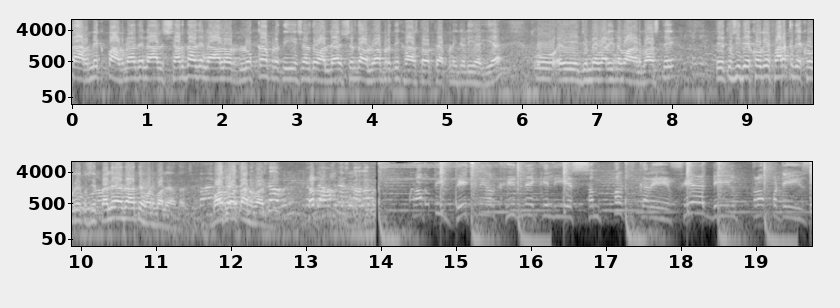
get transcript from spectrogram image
ਧਾਰਮਿਕ ਭਾਵਨਾ ਦੇ ਨਾਲ, ਸ਼ਰਧਾ ਦੇ ਨਾਲ ਔਰ ਲੋਕਾਂ ਪ੍ਰਤੀ ਸ਼ਰਧਾਲੂਆਂ ਸ਼ਰਧਾਲੂਆਂ ਪ੍ਰਤੀ ਖਾਸ ਤੌਰ ਤੇ ਆਪਣੀ ਜਿਹੜੀ ਹੈਗੀ ਆ, ਉਹ ਇਹ ਜ਼ਿੰਮੇਵਾਰੀ ਨਿਭਾਉਣ ਵਾਸਤੇ ਤੇ ਤੁਸੀਂ ਦੇਖੋਗੇ ਫਰਕ ਦੇਖੋਗੇ ਤੁਸੀਂ ਪਹਿਲਿਆਂ ਦਾ ਤੇ ਹੁਣ ਵਾਲਿਆਂ ਦਾ ਜੀ ਬਹੁਤ ਬਹੁਤ ਧੰਨਵਾਦ प्रॉपर्टी बेचने और खरीदने के लिए संपर्क करें फेयर डील प्रॉपर्टीज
